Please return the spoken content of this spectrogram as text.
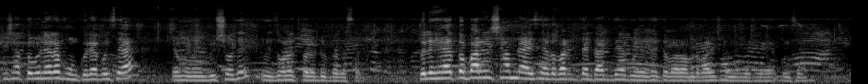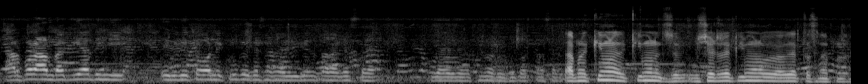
কিসার তবিনারা ফোন করে কইছে বিশ্বজিৎ জলের তলে ডুবে গেছে। তাহলে হ্যাঁ তো বাড়ির সামনে আইসে তো বাড়িতে ডাক দিয়া করে যেতে পারো, আমরা বাড়ির সামনে এসে কইছে। তারপর আমরা গিয়া দেখি, এদিকে তো অনেক লোকে গেছে এদিকে তারা গেছে। আপনার কি মনে কি মনে হচ্ছে বিষয়টা কি মনে দেখতেছেন আপনারা?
